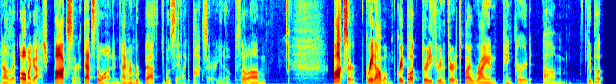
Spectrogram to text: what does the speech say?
And I was like, "Oh my gosh, Boxer, that's the one." And I remember Beth was saying like Boxer, you know. So um, Boxer, great album, great book, 33 and a third. It's by Ryan Pinkard. Um, good book.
